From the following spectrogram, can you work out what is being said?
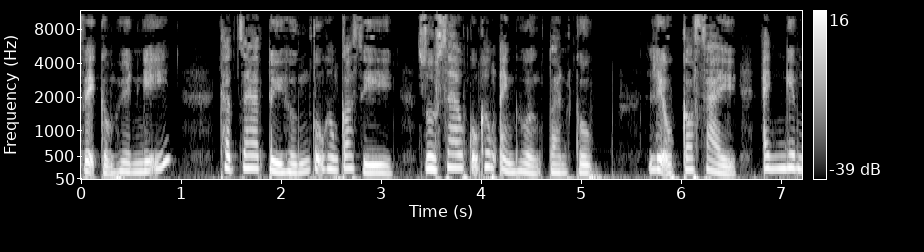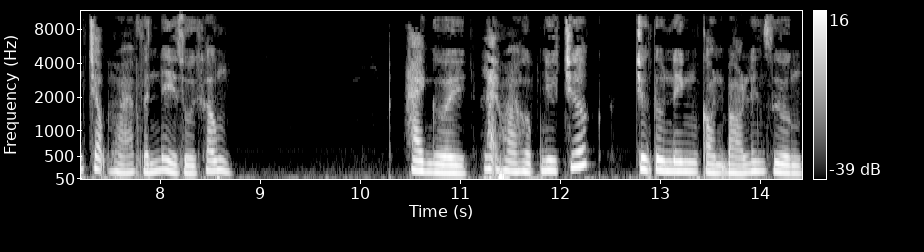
Vệ Cẩm Huyên nghĩ, thật ra tùy hứng cũng không có gì, dù sao cũng không ảnh hưởng toàn cục. Liệu có phải anh nghiêm trọng hóa vấn đề rồi không? Hai người lại hòa hợp như trước. Trương Tư Ninh còn bò lên giường,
